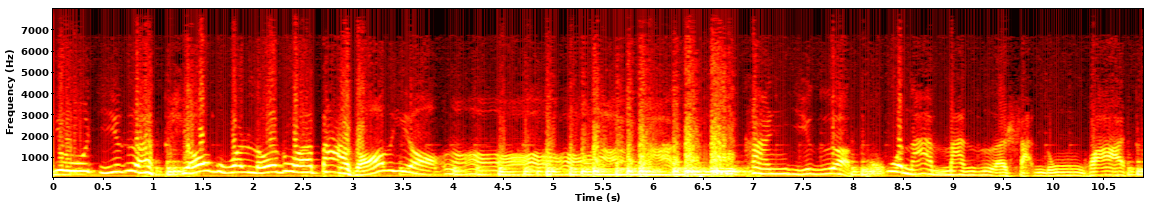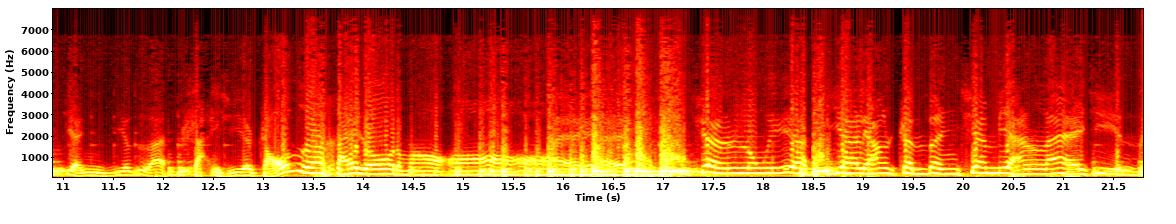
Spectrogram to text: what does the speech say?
有几个小姑搂着大嫂子腰。个湖南蛮子，山东话；见几个山西招子，海州的猫。乾隆爷爷俩正奔前面来进呢。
